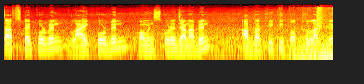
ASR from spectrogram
সাবস্ক্রাইব করবেন, লাইক করবেন, কমেন্টস করে জানাবেন। আপনার কী কী তথ্য লাগবে?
